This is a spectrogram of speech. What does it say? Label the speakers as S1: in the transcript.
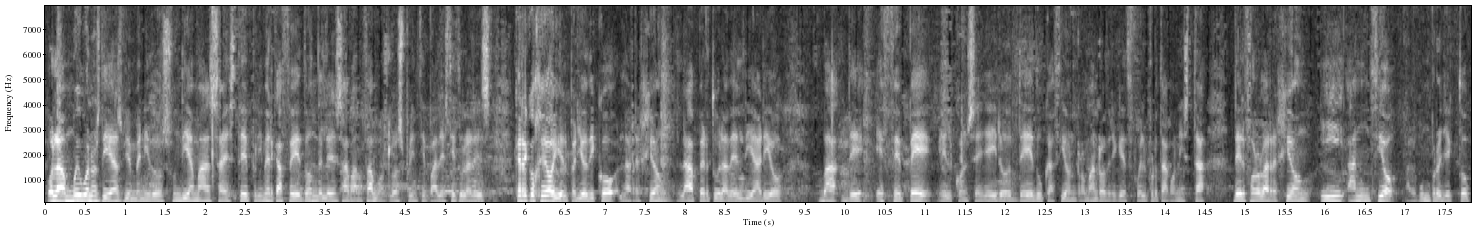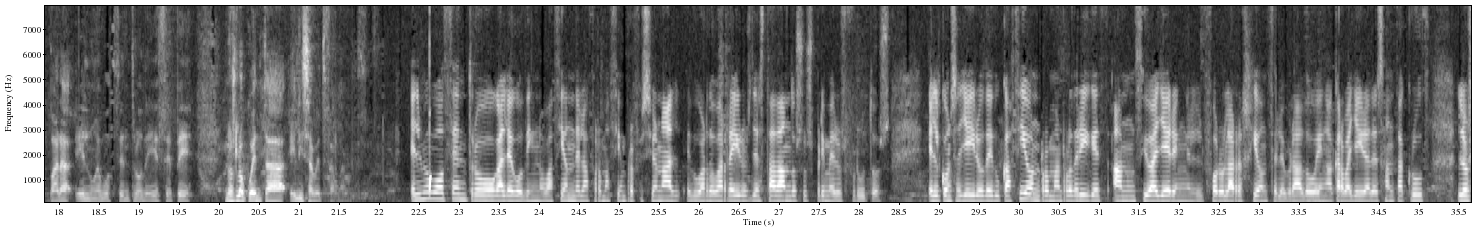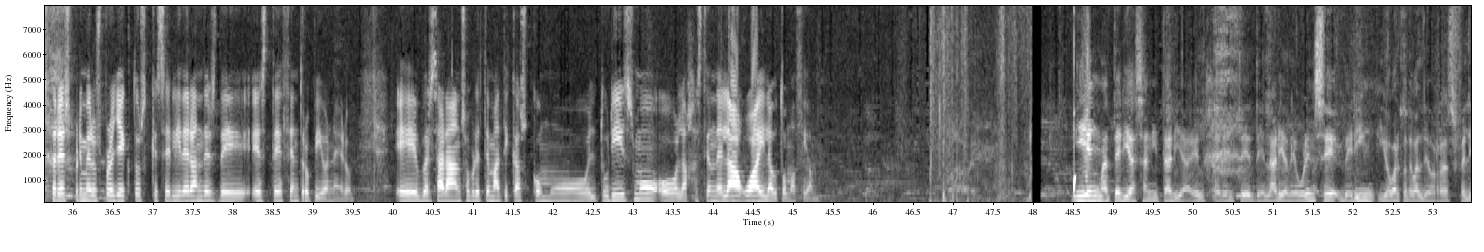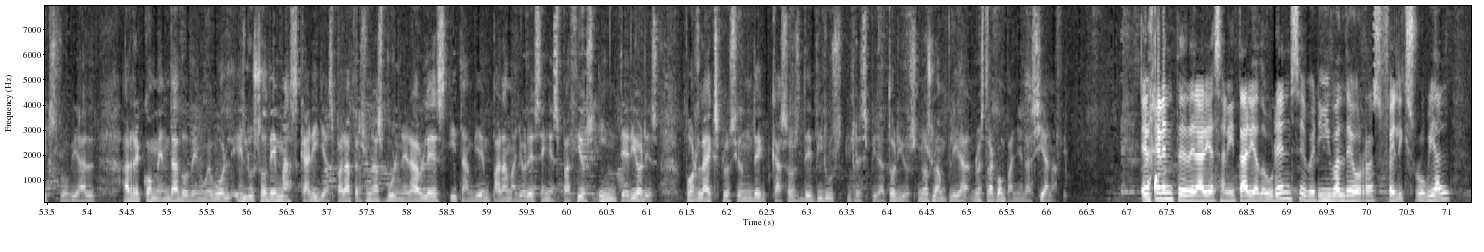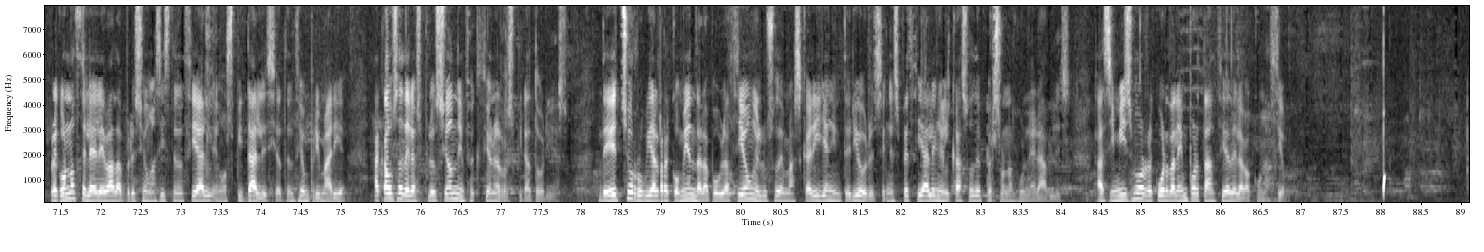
S1: Hola, muy buenos días, bienvenidos un día más a este primer café donde les avanzamos los principales titulares que recoge hoy el periódico La Región. La apertura del diario va de FP. El consejero de Educación, Román Rodríguez, fue el protagonista del foro La Región y anunció algún proyecto para el nuevo centro de FP. Nos lo cuenta Elizabeth Fernández.
S2: El nuevo Centro Galego de Innovación de la Formación Profesional, Eduardo Barreiros, ya está dando sus primeros frutos. El consejero de Educación, Román Rodríguez, anunció ayer en el Foro La Región, celebrado en a Carballeira de Santa Cruz, los tres primeros proyectos que se lideran desde este centro pionero. Eh, versarán sobre temáticas como el turismo o la gestión del agua y la automoción.
S1: Y en materia sanitaria, el gerente del área de Ourense, Berín y Obarco de Valdeorras, Félix Rubial, ha recomendado de nuevo el uso de mascarillas para personas vulnerables y también para mayores en espacios interiores por la explosión de casos de virus respiratorios. Nos lo amplía nuestra compañera Xiana
S3: El gerente del área sanitaria de Ourense, Berín y Valdeorras, Félix Rubial, reconoce la elevada presión asistencial en hospitales y atención primaria a causa de la explosión de infecciones respiratorias. De hecho, Rubial recomienda a la población el uso de mascarilla en interiores, en especial en el caso de personas vulnerables. Asimismo, recuerda la importancia de la vacunación.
